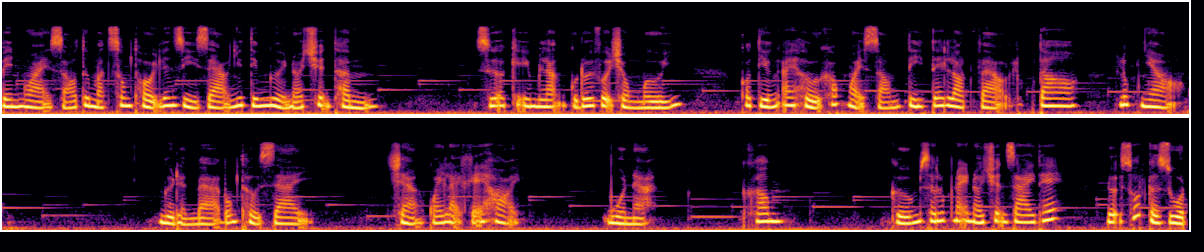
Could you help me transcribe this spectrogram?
Bên ngoài gió từ mặt sông thổi lên rì rào như tiếng người nói chuyện thầm. Giữa cái im lặng của đôi vợ chồng mới Có tiếng ai hở khóc ngoài xóm tì tê lọt vào lúc to, lúc nhỏ. Người đàn bà bỗng thở dài. Chàng quay lại khẽ hỏi. Buồn à? Không. Gớm sao lúc nãy nói chuyện dài thế? Đợi sốt cả ruột.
